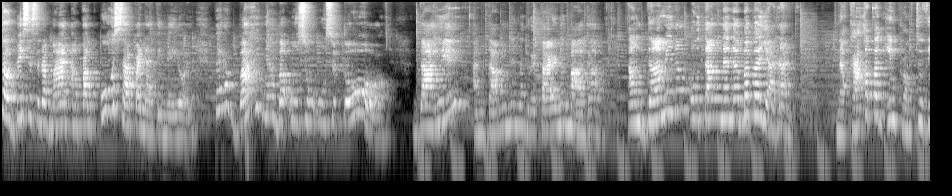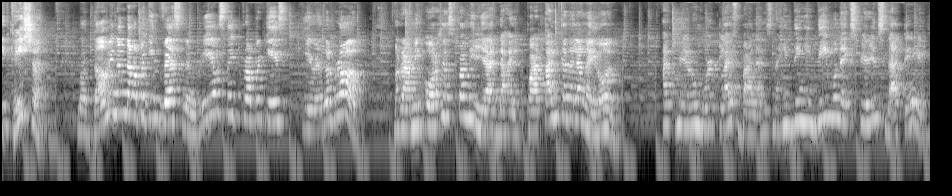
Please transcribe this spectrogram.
Digital business naman ang pag-uusapan natin ngayon. Pero bakit nga ba usong-uso to? Dahil ang dami na nag-retire ng maaga. Ang dami ng utang na nababayaran. Nakakapag-impromptu vacation. Madami nang nakapag-invest ng real estate properties here and abroad. Maraming oras sa pamilya dahil part-time ka na lang ngayon. At merong work-life balance na hinding-hindi mo na-experience dati.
